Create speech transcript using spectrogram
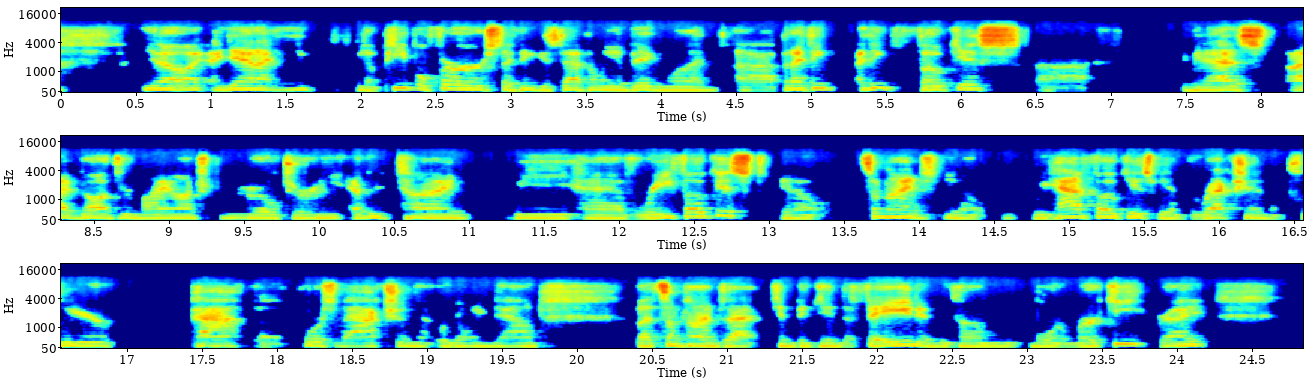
you know, again, I think you know people first. I think is definitely a big one. Uh, but I think I think focus. Uh, I mean, as I've gone through my entrepreneurial journey, every time we have refocused. You know, sometimes you know we have focus, we have direction, a clear path, a course of action that we're going down, but sometimes that can begin to fade and become more murky, right?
